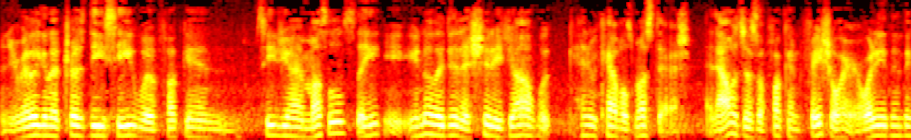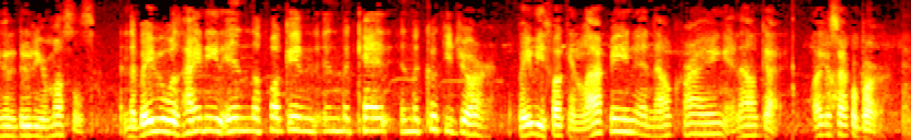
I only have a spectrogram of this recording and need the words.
And you're really gonna trust DC with fucking CGI muscles? They, you know, they did a shitty job with Henry Cavill's mustache, and that was just a fucking facial hair. What do you think they're gonna do to your muscles? And the baby was hiding in the fucking in the cat in the cookie jar. The baby fucking laughing and now crying and now got like a sucker bar. And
